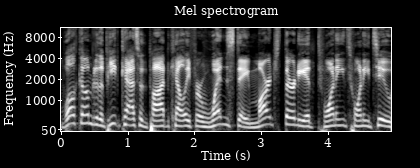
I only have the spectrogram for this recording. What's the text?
Welcome to the Pete Cast with Pod Kelly for Wednesday, March 30th, 2022.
